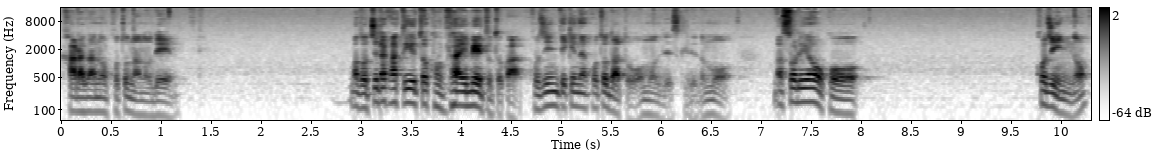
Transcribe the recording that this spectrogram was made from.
体のことなので、まあ、どちらかというとこうプライベートとか個人的なことだと思うんですけれども、まあ、それをこう個人の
